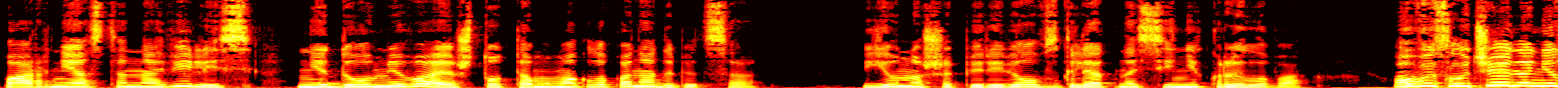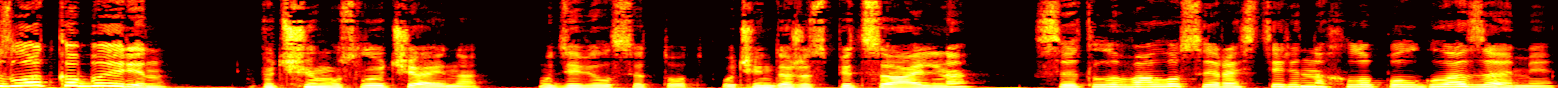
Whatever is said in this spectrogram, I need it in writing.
Парни остановились, недоумевая, что тому могло понадобиться. Юноша перевел взгляд на Синекрылова — «А вы случайно не Златка Берин?» «Почему случайно?» — удивился тот. «Очень даже специально». Светловолосый растерянно хлопал глазами.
